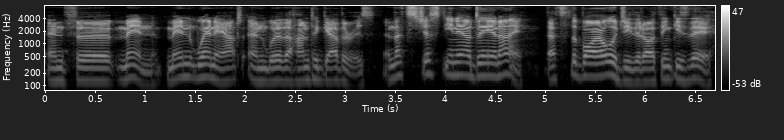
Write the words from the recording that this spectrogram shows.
And for men, men went out and were the hunter gatherers. And that's just in our DNA. That's the biology that I think is there.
